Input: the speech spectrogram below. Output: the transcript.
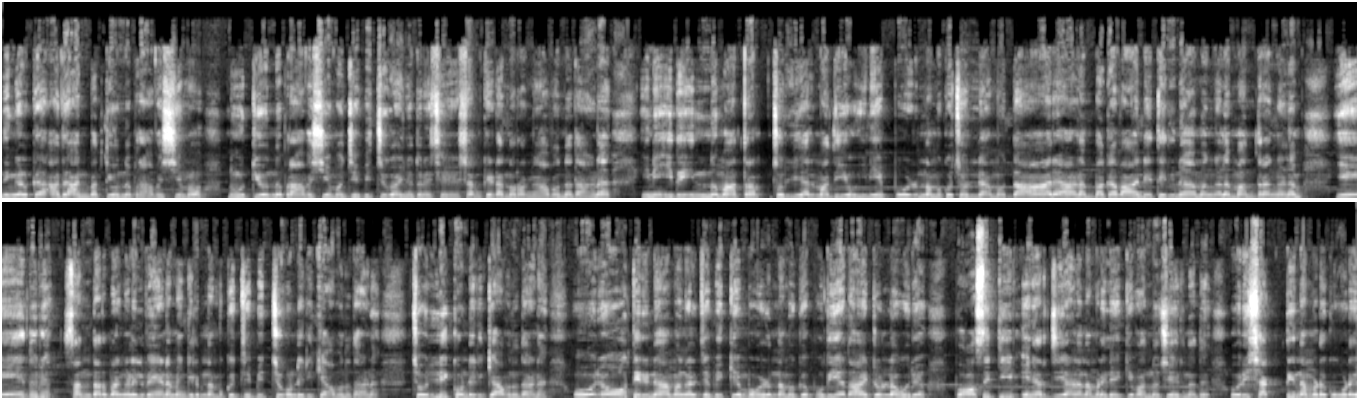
നിങ്ങൾക്ക് അത് അൻപത്തിയൊന്ന് പ്രാവശ്യമോ നൂറ്റിയൊന്ന് പ്രാവശ്യമോ ജപിച്ചു കഴിഞ്ഞതിന് ശേഷം കിടന്നുറങ്ങാവുന്നതാണ്. എന്നുള്ളതാണ് ഇനി ഇത് ഇന്ന് മാത്രം ചൊല്ലിയാൽ മതിയോ? ഇനി എപ്പോഴും നമുക്ക് ചൊല്ലാമോ? ധാരാളം ഭഗവാന്റെ തിരുനാമങ്ങളും മന്ത്രങ്ങളും ഏതൊരു സന്ദർഭങ്ങളിൽ വേണമെങ്കിലും നമുക്ക് ജപിച്ചുകൊണ്ടിരിക്കാവുന്നതാണ് ചൊല്ലിക്കൊണ്ടിരിക്കാവുന്നതാണ്. ഓരോ തിരുനാമങ്ങൾ ജപിക്കുമ്പോഴും നമുക്ക് പുതിയതായിട്ടുള്ള ഒരു പോസിറ്റീവ് എനർജിയാണ് നമ്മളിലേക്ക് വന്നു ചേരുന്നത്. ഒരു ശക്തി നമ്മുടെ കൂടെ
